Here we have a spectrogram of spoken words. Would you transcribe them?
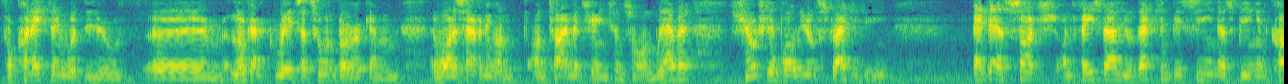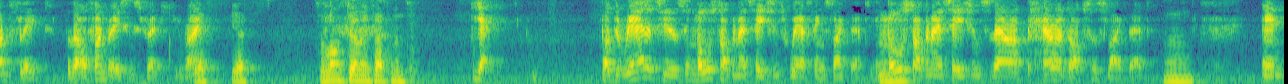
for connecting with the youth. Um, look at Greta Thunberg and, and what is happening on, on climate change and so on. We have a hugely important youth strategy. And as such, on face value, that can be seen as being in conflict with our fundraising strategy, right? Yes, yes. It's a long term investment. Yeah. But the reality is, in most organizations, we have things like that. In mm-hmm. most organizations, there are paradoxes like that. Mm-hmm. And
